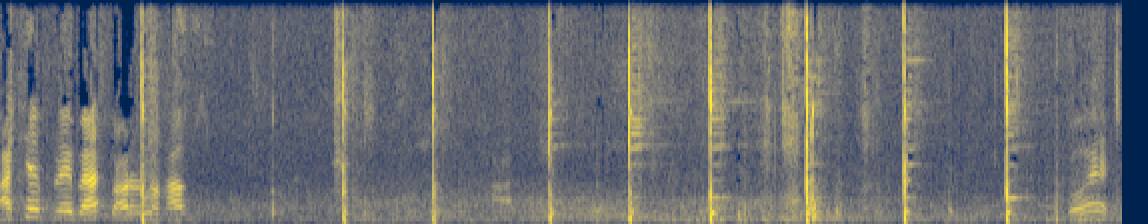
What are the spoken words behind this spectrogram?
I can't play basketball. I don't know how. Go ahead.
